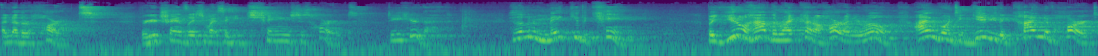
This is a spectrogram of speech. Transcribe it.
another heart or your translation might say he changed his heart. Do you hear that? He says, I'm going to make you the king. But you don't have the right kind of heart on your own. I'm going to give you the kind of heart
